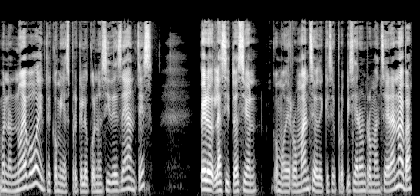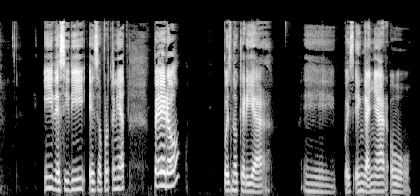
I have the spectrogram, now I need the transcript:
bueno, nuevo entre comillas, porque lo conocí desde antes, pero la situación como de romance o de que se propiciara un romance era nueva y decidí esa oportunidad, pero pues no quería eh, pues engañar o,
